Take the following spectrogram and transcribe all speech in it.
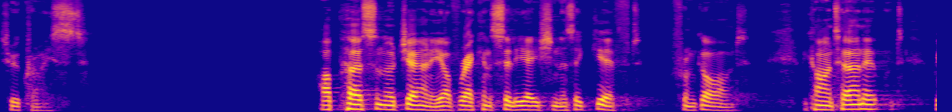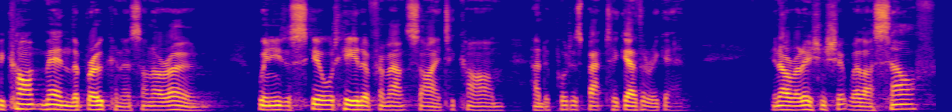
through Christ. Our personal journey of reconciliation is a gift from God. We can't earn it. We can't mend the brokenness on our own. We need a skilled healer from outside to calm and to put us back together again in our relationship with ourselves,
